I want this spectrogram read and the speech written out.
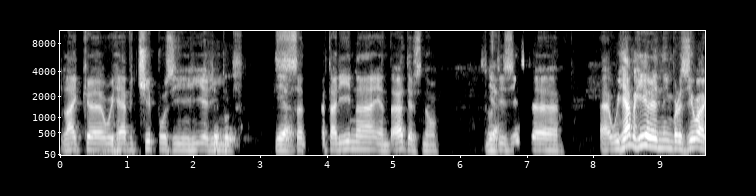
like uh, we have Chipus here Chipus. in yeah. Santa Catarina and others. No, so this is uh, we have here in, in, Brazil a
